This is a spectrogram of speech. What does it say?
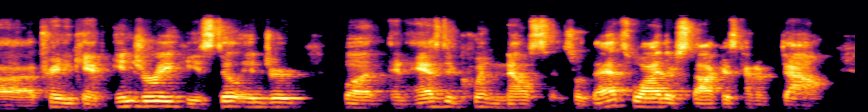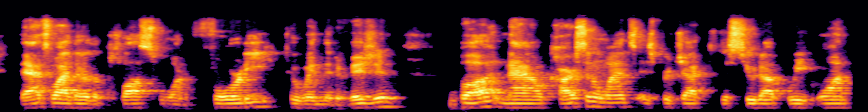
uh, training camp injury. He's still injured, but and as did Quenton Nelson. So that's why their stock is kind of down. That's why they're the plus 140 to win the division. But now Carson Wentz is projected to suit up week one,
